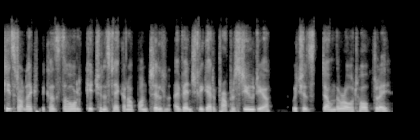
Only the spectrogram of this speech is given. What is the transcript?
kids don't like it because the whole kitchen is taken up until I eventually get a proper studio, which is down the road, hopefully.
